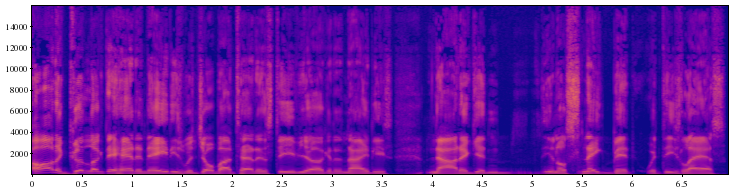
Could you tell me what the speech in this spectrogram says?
all the good luck they had in the '80s with Joe Montana and Steve Young in the '90s. Now they're getting you know snake bit with these last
